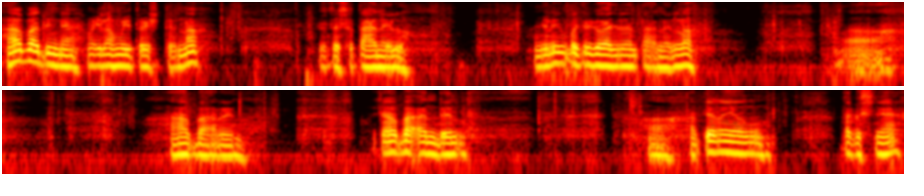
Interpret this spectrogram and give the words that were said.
Haba din niya. May ilang meters din, no? Dito sa tunnel. Ang galing yung pagkagawa nila ng tunnel, no? Ah, haba rin. Kabaan din. Ah, at yan na yung tagos niya.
